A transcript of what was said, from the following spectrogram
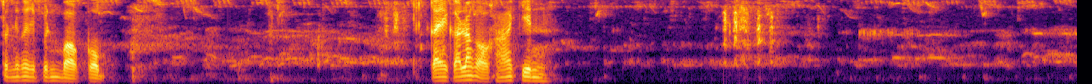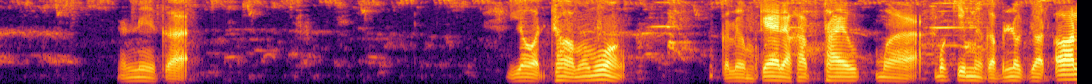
ตัวนี้ก็จะเป็นบ่อกบ ไก่กำลังออกหากิน อันนี้ก็ ยอดช่อมะม่วง ก็เริ่มแก่แล้วครับไทยเมื่อเมื่อกี้มือกับเป็นรถยอดอ่อน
